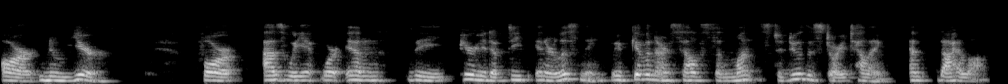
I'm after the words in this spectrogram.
our new year. For as we were in the period of deep inner listening, we've given ourselves some months to do the storytelling and dialogue.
